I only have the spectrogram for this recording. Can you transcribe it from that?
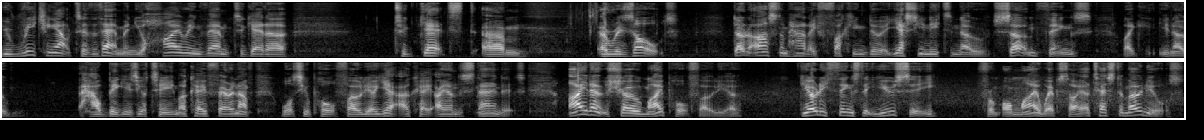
you're reaching out to them and you're hiring them to get a to get um, a result don't ask them how they fucking do it. Yes, you need to know certain things, like, you know, how big is your team? Okay, fair enough. What's your portfolio? Yeah, okay, I understand it. I don't show my portfolio. The only things that you see from on my website are testimonials.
